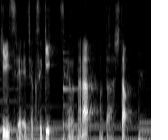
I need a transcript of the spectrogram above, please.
起立例着席。さようなら。また明日。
